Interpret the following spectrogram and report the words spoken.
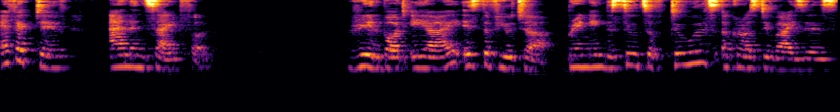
effective, and insightful. RealBot AI is the future, bringing the suits of tools across devices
